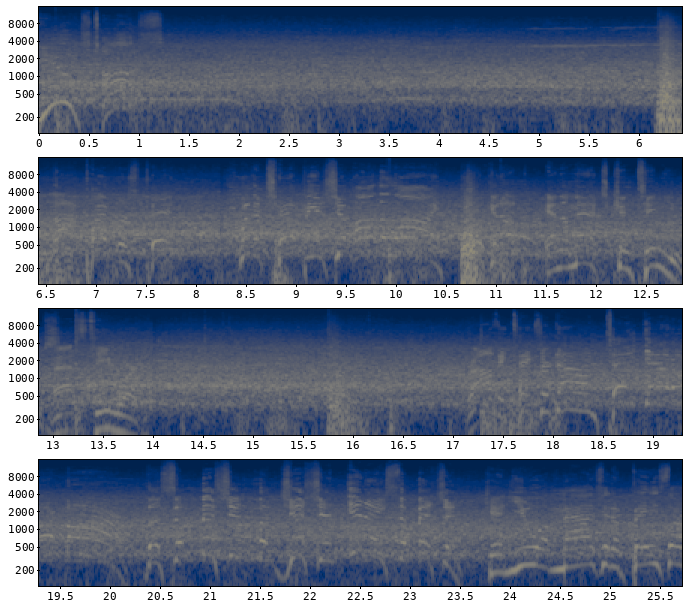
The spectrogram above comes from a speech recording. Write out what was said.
Huge toss. Ah, Piper's pit with the championship on the line. Broken up, and the match continues. That's teamwork. Rousey takes her down. Take down armbar. The submission magician in a submission. Can you imagine if Baszler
